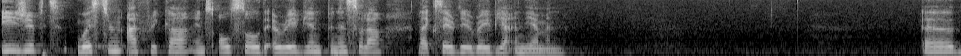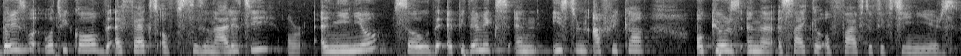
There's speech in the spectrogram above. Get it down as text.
Egypt, Western Africa, and also the Arabian Peninsula, like Saudi Arabia and Yemen. Uh, there is what, we call the effect of seasonality or El Nino. So the epidemics in Eastern Africa occurs in a, a cycle of 5 to 15 years.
